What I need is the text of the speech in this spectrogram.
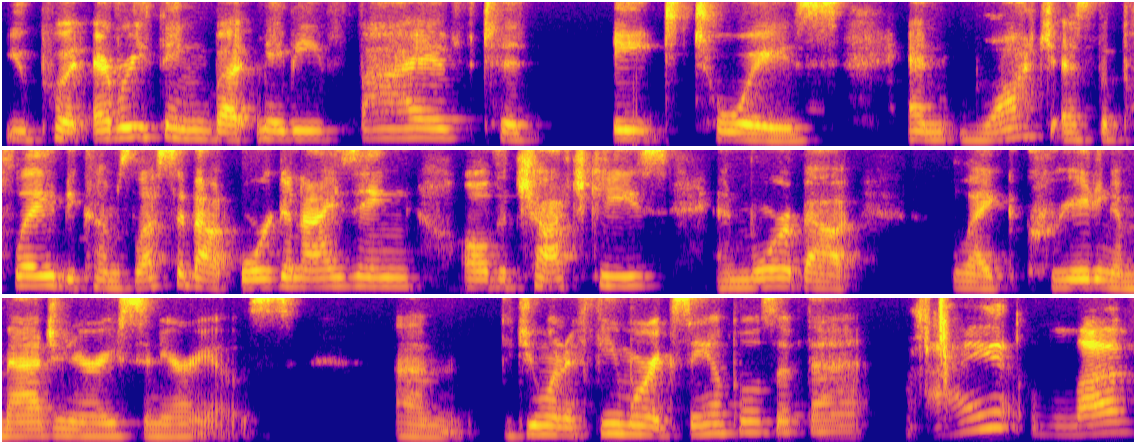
you put everything but maybe 5 to 8 toys and watch as the play becomes less about organizing all the tchotchkes and more about like creating imaginary scenarios. Um, do you want a few more examples of that? I love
